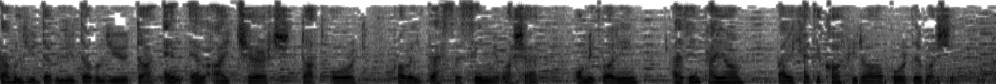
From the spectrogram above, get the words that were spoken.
www.nlichurch.org قابل دسترسی می باشد امیدواریم از این پیام برکت کافی را برده باشید.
